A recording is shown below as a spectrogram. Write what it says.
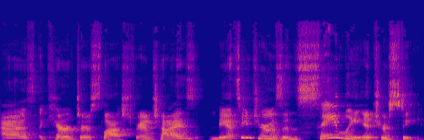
As a character slash franchise, Nancy Drew is insanely interesting,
